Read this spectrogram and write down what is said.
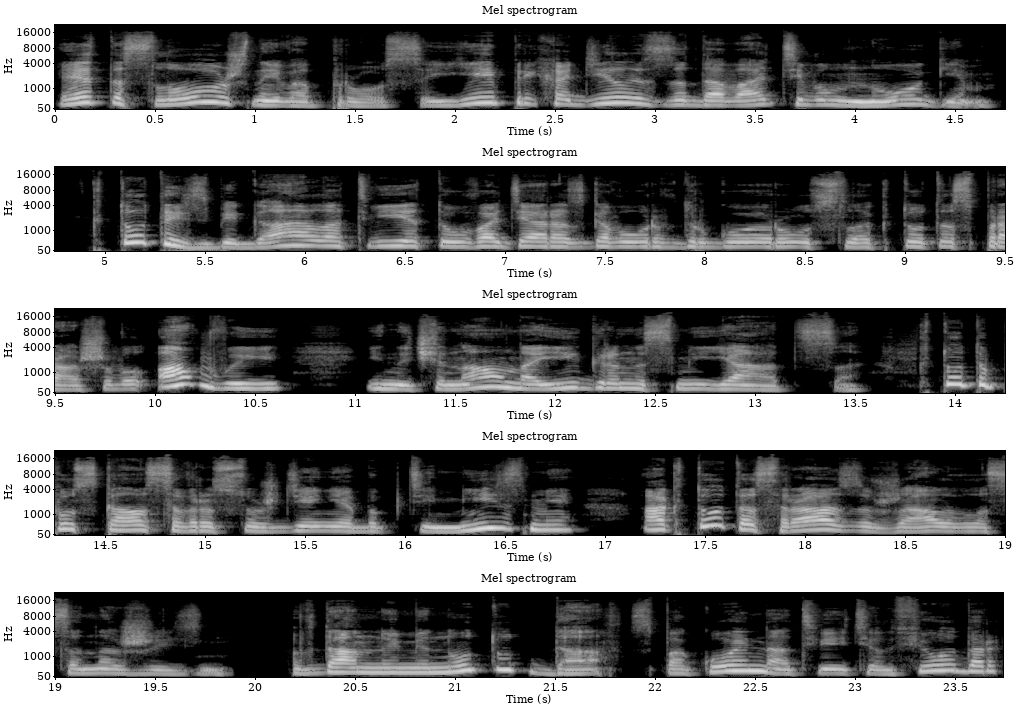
Это сложный вопрос, и ей приходилось задавать его многим. Кто-то избегал ответа, уводя разговор в другое русло, кто-то спрашивал «А вы?» и начинал наигранно смеяться. Кто-то пускался в рассуждение об оптимизме, а кто-то сразу жаловался на жизнь. «В данную минуту – да», – спокойно ответил Федор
